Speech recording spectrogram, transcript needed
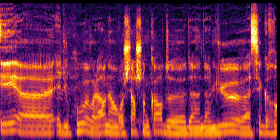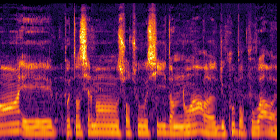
Et, euh, et du coup, voilà, on est en recherche encore d'un lieu assez grand et potentiellement surtout aussi dans le noir, euh, du coup, pour pouvoir euh,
